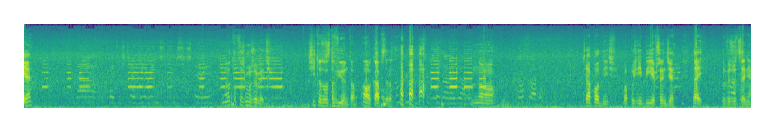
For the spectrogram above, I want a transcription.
Bije? Za 29, 34. No to coś może być. Ci to zostawiłem tam. O, kapsel. No, No trzeba podnieść, bo później bije wszędzie. Daj, do wyrzucenia.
